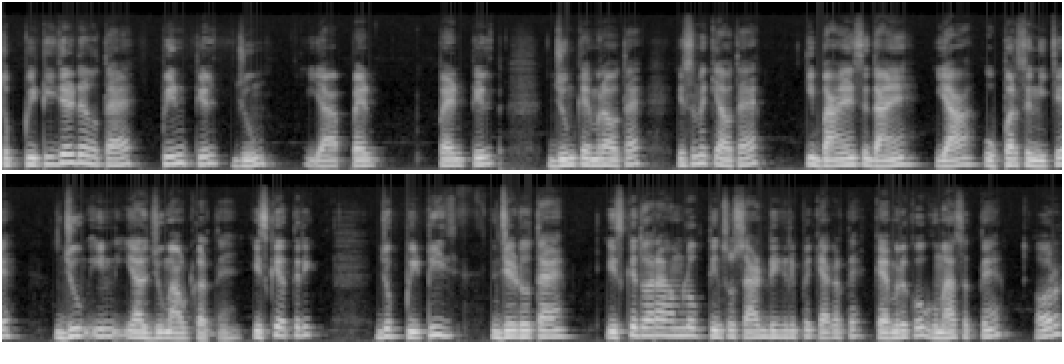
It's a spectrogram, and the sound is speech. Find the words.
तो पी टी जेड होता है पिन टिल्ट जूम या pan pan tilt zoom camera होता है, इसमें क्या होता है कि बाएँ से दाएँ या ऊपर से नीचे जूम इन या जूम आउट करते हैं। इसके अतिरिक्त जो पीटी जेड होता है, इसके द्वारा हम लोग 360 डिग्री पे क्या करते हैं, कैमरे को घुमा सकते हैं और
